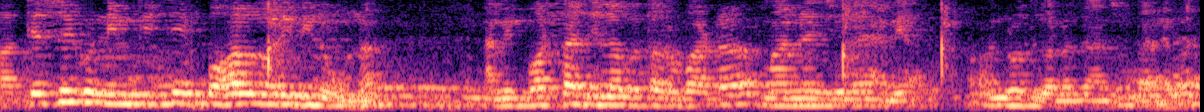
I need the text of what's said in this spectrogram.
त्यसैको निम्ति चाहिँ पहल गरिदिनु हुन। हामी वर्षा जिल्लाको तर्फबाट मान्यज्यूलाई हामी अनुरोध गर्न चाहन्छौँ। धन्यवाद।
